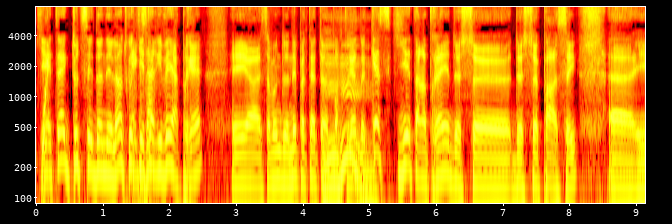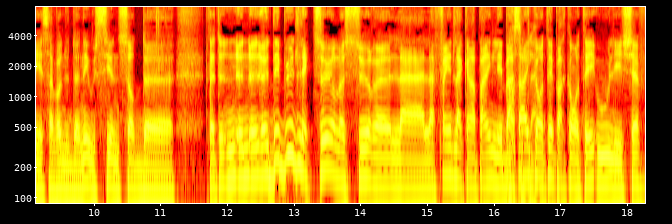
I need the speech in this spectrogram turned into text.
qui intègre toutes ces données-là, en tout cas qui est arrivé après, et euh, ça va nous donner peut-être un portrait de qu'est-ce qui est en train de se de se passer, Euh, et ça va nous donner aussi une sorte de peut-être un début de lecture là, sur euh, la, la fin de la campagne, les batailles clair. comptées par comté où les chefs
